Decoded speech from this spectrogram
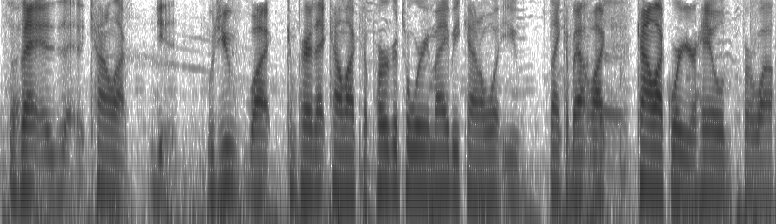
So is that is kind of like? Would you like compare that kind of like the purgatory? Maybe kind of what you think about, like kind of like where you're held for a while.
